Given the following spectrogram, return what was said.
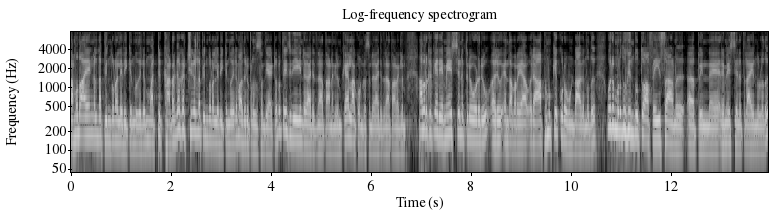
സമുദായങ്ങളുടെ പിന്തുണ ലഭിക്കുന്നതിലും മറ്റ് ഘടകകക്ഷികളുടെ പിന്തുണ ലഭിക്കുന്നതിലും അതൊരു പ്രതിസന്ധിയായിട്ട് പ്രത്യേകിച്ച് ലീഗിന്റെ കാര്യത്തിനകത്താണെങ്കിലും കേരള കോൺഗ്രസിന്റെ കാര്യത്തിനകത്താണെങ്കിലും അവർക്കൊക്കെ രമേശ് ചെന്നിത്തലയോടൊരു ഒരു എന്താ പറയുക ഒരു ആഭിമുഖ്യക്കുറവുണ്ടാകുന്നത് ഒരു മൃദു ഹിന്ദുത്വ ഫേസാണ് പിന്നെ രമേശ് ചെന്നിത്തല എന്നുള്ളത്.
